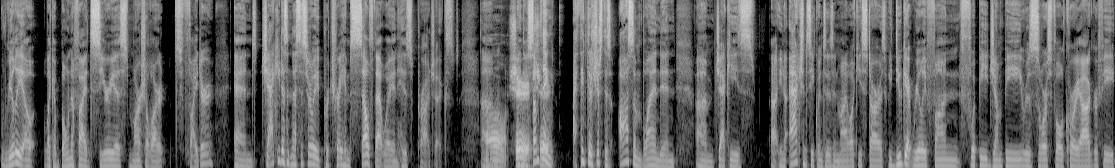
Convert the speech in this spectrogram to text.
really a, like a bona fide serious martial arts fighter and Jackie doesn't necessarily portray himself that way in his projects. Um, oh, sure. There's something. Sure. I think there's just this awesome blend in um, Jackie's, uh, you know, action sequences in My Lucky Stars. We do get really fun, flippy, jumpy, resourceful choreography,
